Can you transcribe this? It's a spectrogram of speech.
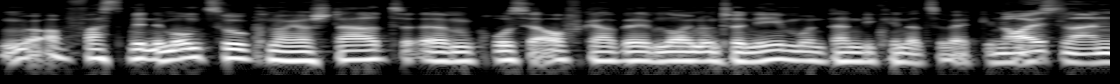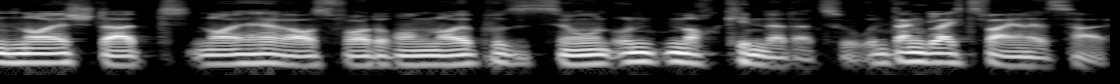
ja, fast mit einem Umzug, neuer Start, ähm, große Aufgabe im neuen Unternehmen und dann die Kinder zur Welt gekommen. Neues Land, neue Stadt, neue Herausforderungen, neue Position und noch Kinder dazu. Und dann gleich zwei an der Zahl.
